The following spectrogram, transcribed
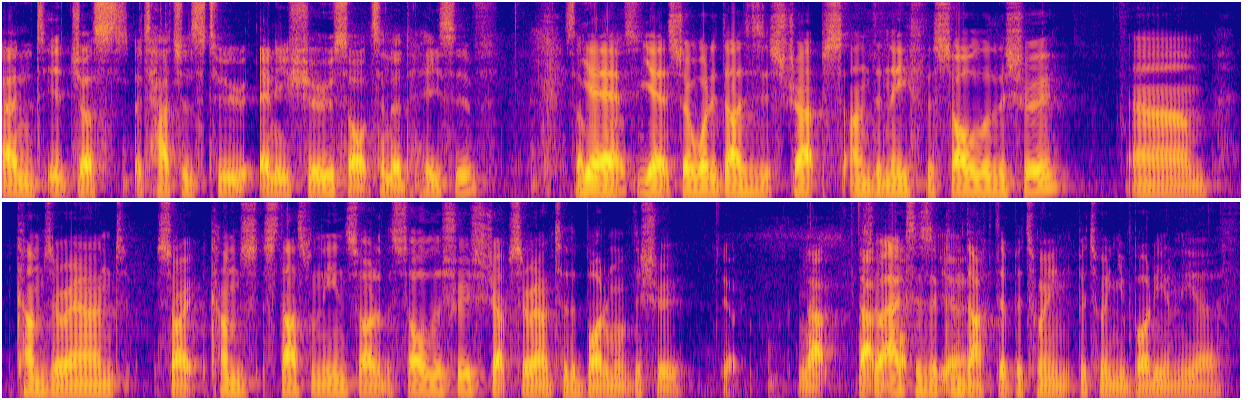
And it just attaches to any shoe, so it's an adhesive. Is that what it yeah, yeah. So what it does is it straps underneath the sole of the shoe, um, comes around. Sorry, comes starts from the inside of the sole of the shoe, straps around to the bottom of the shoe. Yep. That, that so it acts as a yeah, conductor between between your body and the earth.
